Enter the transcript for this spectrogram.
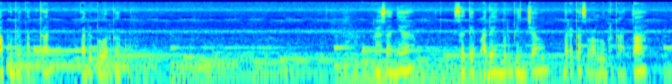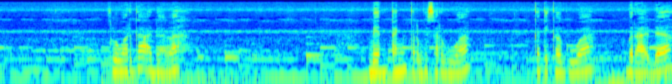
aku dapatkan pada keluargaku. Rasanya setiap ada yang berbincang, mereka selalu berkata, keluarga adalah benteng terbesar gua ketika gua berada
